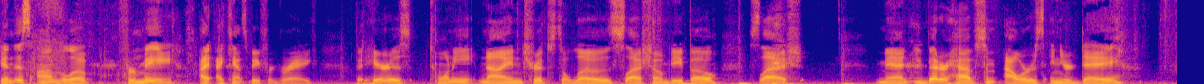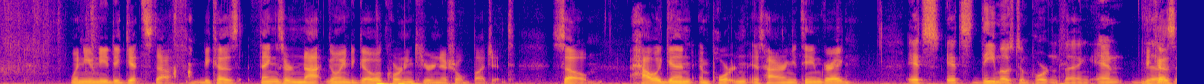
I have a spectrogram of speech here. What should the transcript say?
In this envelope, for me, I, I can't speak for Greg, but here is 29 trips to Lowe's slash Home Depot slash, man, you better have some hours in your day when you need to get stuff because things are not going to go according to your initial budget. So, how again important is hiring a team, Greg? It's it's the most important thing, and the- Because,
